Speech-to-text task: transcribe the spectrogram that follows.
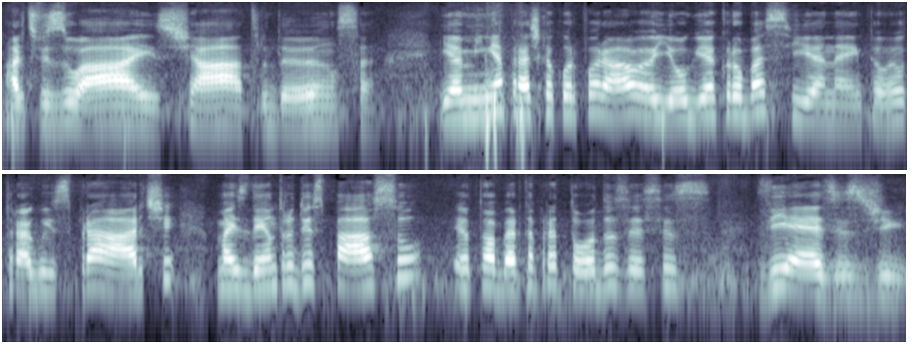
artes visuais, teatro, dança. E a minha prática corporal é o yoga e acrobacia, né? Então eu trago isso para a arte, mas dentro do espaço eu estou aberta para todos esses vieses de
